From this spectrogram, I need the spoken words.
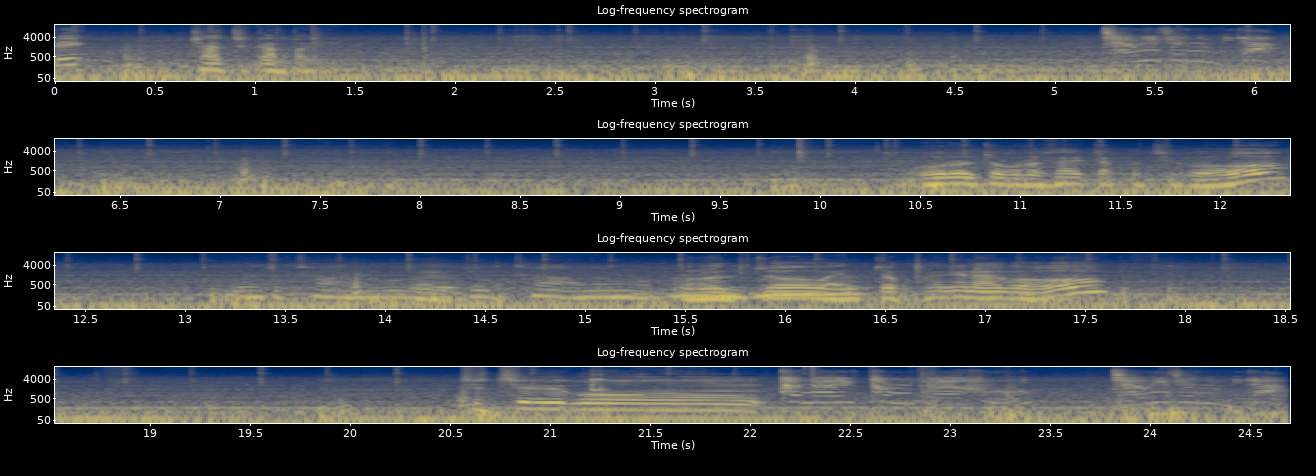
삑. 좌측 깜빡이. 좌회전입니다. 오른쪽으로 살짝 붙이고. 오른쪽 차 안 오고 응. 왼쪽 차 안 오는 거 확인. 오른쪽 왼쪽 확인하고 G70 터널 통과 후 좌회전입니다.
